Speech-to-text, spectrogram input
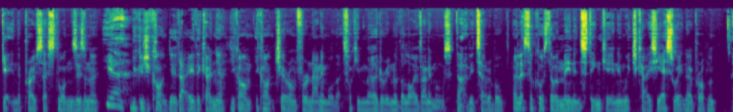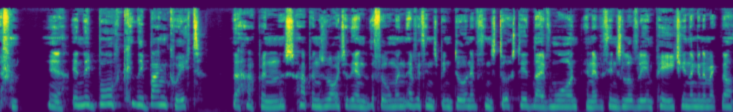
getting the processed ones, isn't he? Yeah. Because you can't do that either, can you? You can't you can't cheer on for an animal that's fucking murdering other live animals. That'd be terrible. Unless, of course, they were mean and stinking, in which case, yes, sweet, no problem. Yeah. In the book, the banquet that happens happens right at the end of the film when everything's been done, everything's dusted, they've won, and everything's lovely and peachy, and they're going to make the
